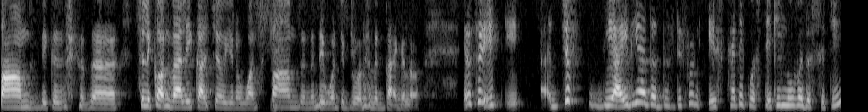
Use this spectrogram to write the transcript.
palms because the Silicon Valley culture, you know, wants palms and then they want to grow them in Bangalore. You know, so it, it, just the idea that this different aesthetic was taking over the city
